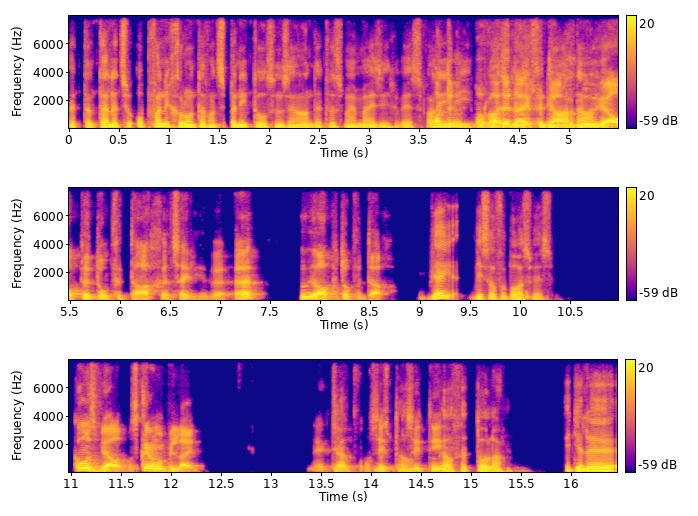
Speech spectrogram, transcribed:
Dit dan tel dit so op van die grond af van spin die tols in sy hand. Dit was my amazing geweest. Wat doen maar wat doen hy vandag? Hoe help dit hom vandag in sy lewe, hè? Hoe help dit hom vandag? Jy jy sal verbaas wees. Kom ons bel. Ons kry hom op die lyn. Ek Ja, ons het ons weet nie Wel vir Tolla. Het julle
